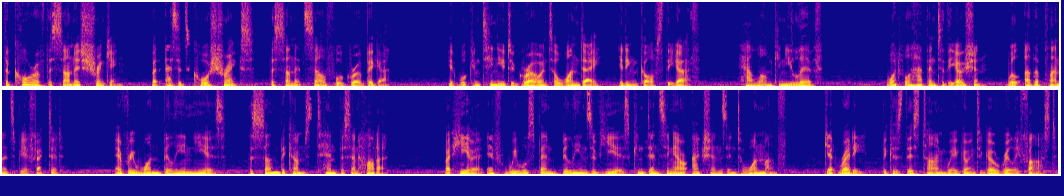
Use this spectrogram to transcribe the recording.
The core of the Sun is shrinking, but as its core shrinks, the Sun itself will grow bigger. It will continue to grow until one day it engulfs the Earth. How long can you live? What will happen to the ocean? Will other planets be affected? Every 1 billion years, the Sun becomes 10% hotter. But here, if we will spend billions of years condensing our actions into one month, get ready because this time we're going to go really fast.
